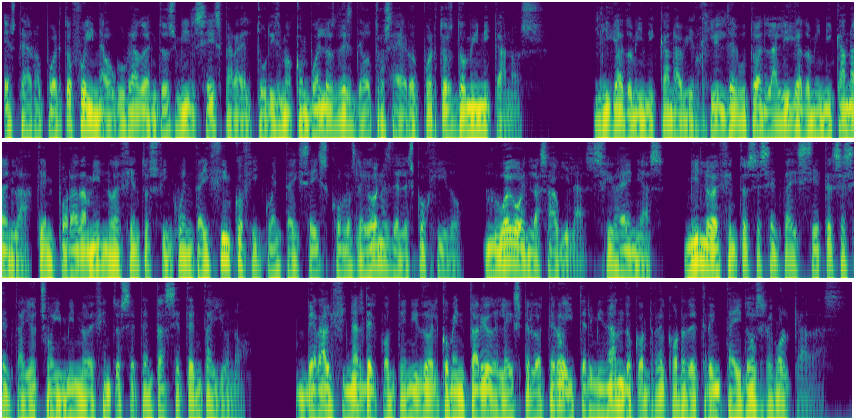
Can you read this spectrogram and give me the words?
Este aeropuerto fue inaugurado en 2006 para el turismo con vuelos desde otros aeropuertos dominicanos. Liga Dominicana Virgil debutó en la Liga Dominicana en la temporada 1955-56 con los Leones del Escogido, luego en las Águilas Cibaeñas, 1967-68 y 1970-71. Ver al final del contenido el comentario del ex pelotero y terminando con récord de 32 remolcadas,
